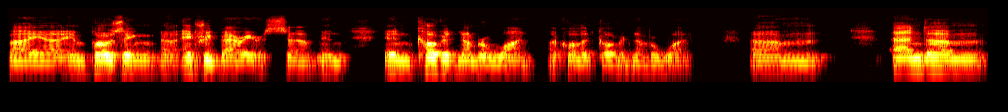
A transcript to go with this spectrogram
by uh, imposing uh, entry barriers um, in in COVID number one. I call it COVID number one. Um, and um,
